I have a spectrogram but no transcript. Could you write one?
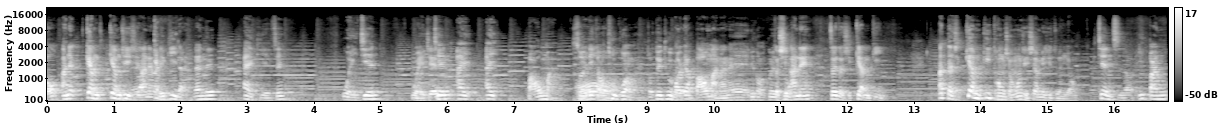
哦，安尼剑剑指是安尼吗？剑记来，咱咧爱记这尾尖。尾尖爱爱饱满，所以你搞吐过嘛，绝对吐。哦，要饱满安尼，你看过？就是安尼，这就是剑技。啊，但是剑技通常拢是虾米时阵用？剑指哦，一般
